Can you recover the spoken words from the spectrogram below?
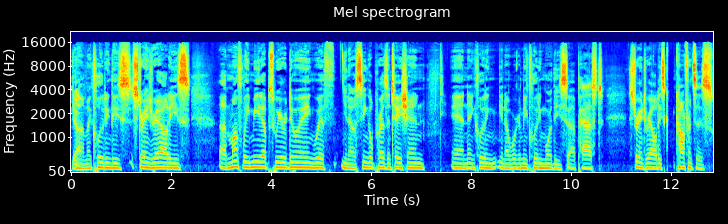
Yeah. um, including these strange realities uh, monthly meetups we are doing with you know single presentation, and including you know we're going to be including more of these uh, past strange realities conferences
